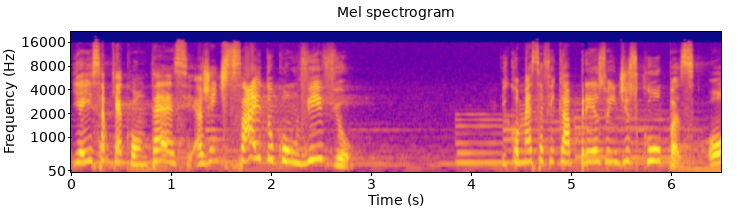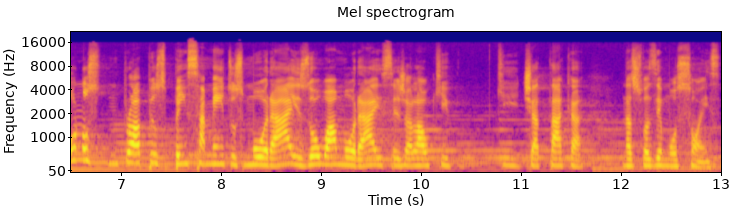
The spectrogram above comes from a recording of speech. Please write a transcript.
E aí sabe o que acontece? A gente sai do convívio e começa a ficar preso em desculpas, ou nos próprios pensamentos morais ou amorais, seja lá o que, que te ataca nas suas emoções.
